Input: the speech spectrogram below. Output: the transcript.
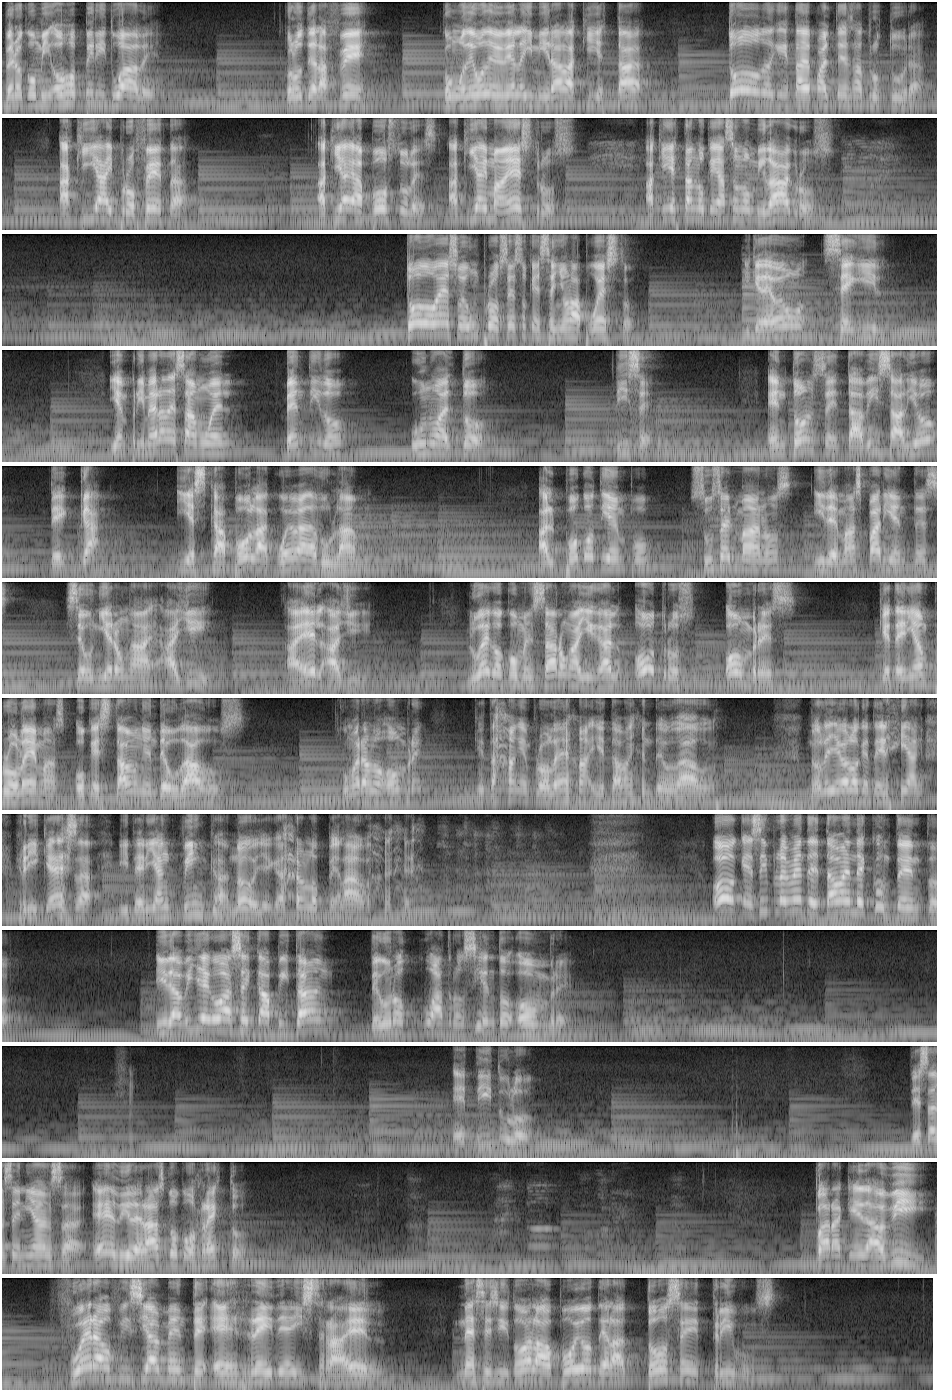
Pero con mis ojos espirituales, con los de la fe, como debo de verla y mirar aquí está todo lo que está de parte de esa estructura. Aquí hay profetas, aquí hay apóstoles, aquí hay maestros, aquí están los que hacen los milagros. Todo eso es un proceso que el Señor ha puesto y que debemos seguir. Y en primera de Samuel 22, 1 al 2, dice, entonces David salió de Gat y escapó la cueva de Adulam. Al poco tiempo, sus hermanos y demás parientes se unieron allí, a él allí. Luego comenzaron a llegar otros hombres que tenían problemas o que estaban endeudados. ¿Cómo eran los hombres? Que estaban en problemas y estaban endeudados. No le llegó a los que tenían riqueza y tenían finca. No, llegaron los pelados. o que simplemente estaban descontentos. Y David llegó a ser capitán de unos 400 hombres. El título de esa enseñanza es el liderazgo correcto. Para que David fuera oficialmente el rey de Israel, necesitó el apoyo de las doce tribus.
